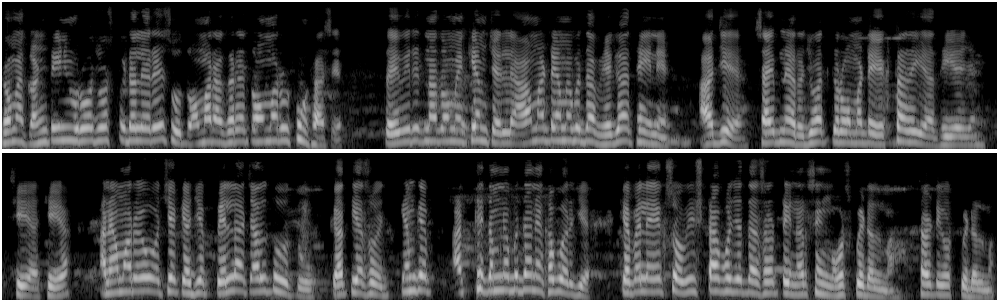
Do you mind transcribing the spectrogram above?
જો અમે કન્ટિન્યુ રોજ હોસ્પિટલે રહેશું, તો અમારા ઘરે તો અમારું શું થશે? તો એવી રીતના તો અમે કેમ છે? એટલે આ માટે અમે બધા ભેગા થઈને આજે સાહેબને રજૂઆત કરવા માટે એકઠા થયા થઈએ છીએ છીએ. અને અમારો એવો છે કે જે પહેલા ચાલતું હતું, કે અત્યાર સુધી, કેમ કે આજથી તમને બધાને ખબર છે કે પહેલા એકસો વીસ સ્ટાફ જ હતા સર્ટી નર્સિંગ હોસ્પિટલમાં સર્ટી હોસ્પિટલમાં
